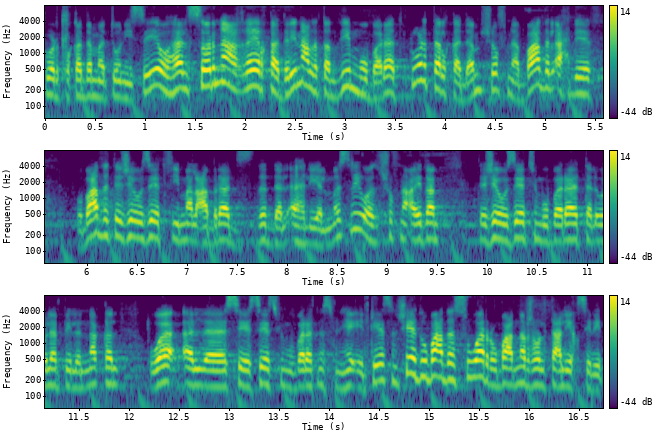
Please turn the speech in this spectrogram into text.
كرة القدم التونسية وهل صرنا غير قادرين على تنظيم مباراة كرة القدم؟ شفنا بعض الأحداث. وبعض التجاوزات في ملعب رادس ضد الأهلي المصري وشفنا أيضا تجاوزات في مباراة الأولمبي للنقل وال CSS في مباراة نصف نهائي الكاس. نشاهدوا بعض الصور وبعد نرجعوا للتعليق سي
